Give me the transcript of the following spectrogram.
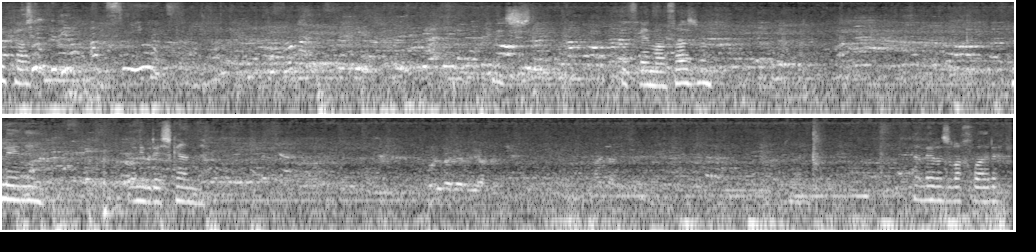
прекрасно. После массажа Lenin Unibreşken'de. Ela era de lá fora.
